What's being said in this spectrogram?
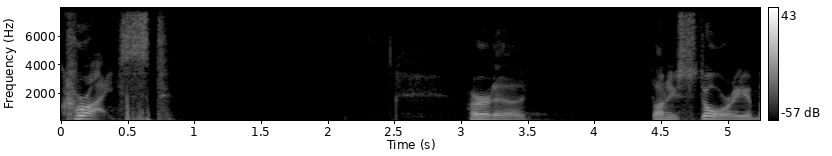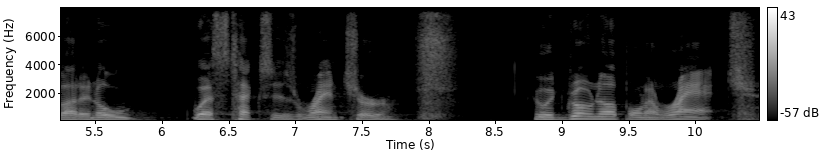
Christ heard a funny story about an old West Texas rancher who had grown up on a ranch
